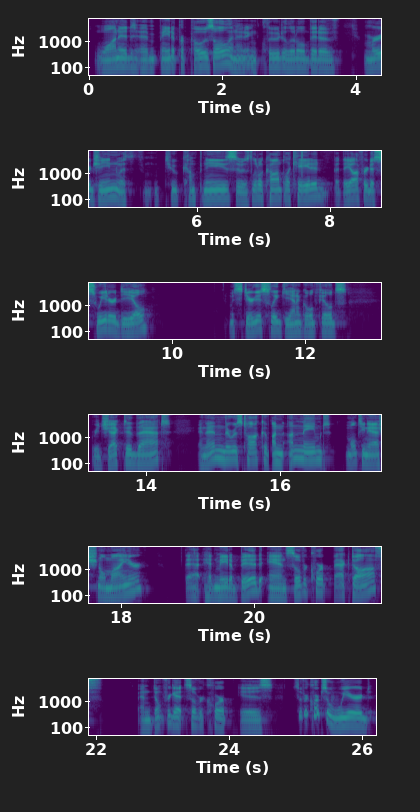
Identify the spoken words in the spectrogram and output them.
wanted, uh, made a proposal, and it included a little bit of merging with two companies. It was a little complicated, but they offered a sweeter deal. Mysteriously, Guyana Goldfields rejected that. And then there was talk of an unnamed multinational miner that had made a bid, and Silvercorp backed off. And don't forget, Silvercorp is Silvercorp's a weird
